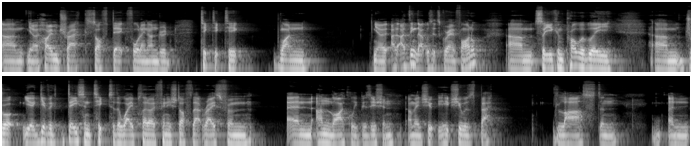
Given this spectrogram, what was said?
Um, you know, home track, soft deck, fourteen hundred, tick tick tick, one. You know, I, I think that was its grand final. Um, so you can probably um, draw, yeah, give a decent tick to the way Pleto finished off that race from an unlikely position. I mean, she she was back last and and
